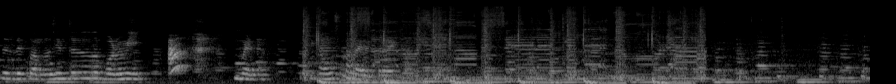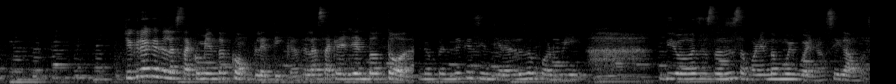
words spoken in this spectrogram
¿Desde cuándo sientes eso por mí? ¡Ah! Bueno, sigamos con la letra de canción. Yo creo que se la está comiendo completica, se la está creyendo toda. No pensé que sintieras eso por mí. Dios, esto se está poniendo muy bueno. Sigamos.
